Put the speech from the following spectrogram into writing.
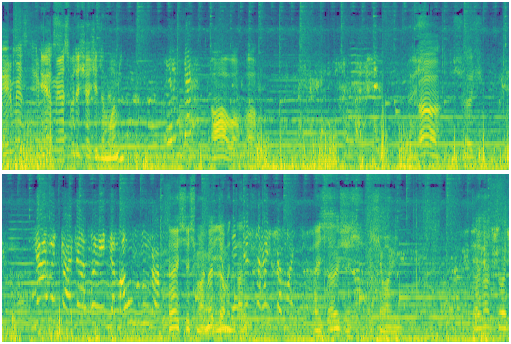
ኤርሚያስ ኤርሚያስ ኤርሚያስ ኤርሚያስ ብለሽ ያዥልን ማሚ አዎ አዎ አዎ አ እሺ እሺ እሺ ማሚ እየመጣ ነው እሺ እሺ። እሺ እሺ ማሚ ተሳክቷል።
